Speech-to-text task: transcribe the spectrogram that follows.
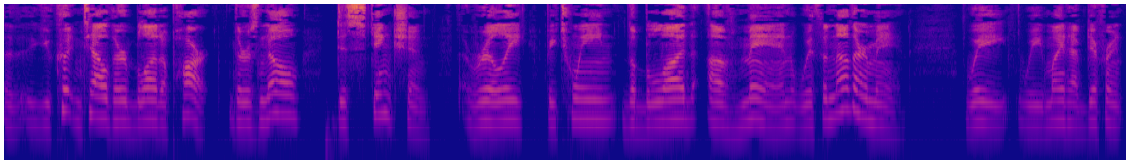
uh, you couldn't tell their blood apart. There's no distinction really between the blood of man with another man. We, we might have different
